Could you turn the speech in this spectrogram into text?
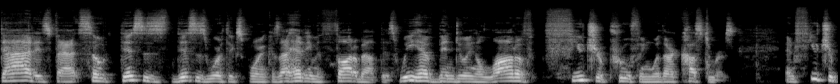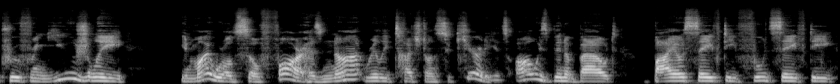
that is fat. So this is this is worth exploring because I hadn't even thought about this. We have been doing a lot of future proofing with our customers, and future proofing usually in my world so far has not really touched on security. It's always been about biosafety, food safety,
